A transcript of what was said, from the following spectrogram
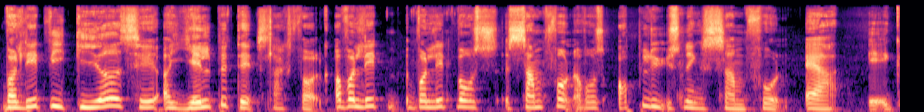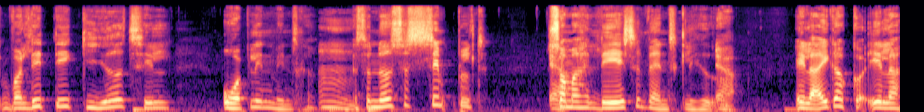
hvor lidt vi er gearet til at hjælpe den slags folk, og hvor lidt, hvor lidt vores samfund og vores oplysningssamfund er, øh, hvor lidt det er gearet til ordblinde mennesker. Mm. Altså noget så simpelt, ja. som at have læsevanskeligheder. Ja. Eller, ikke at, eller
